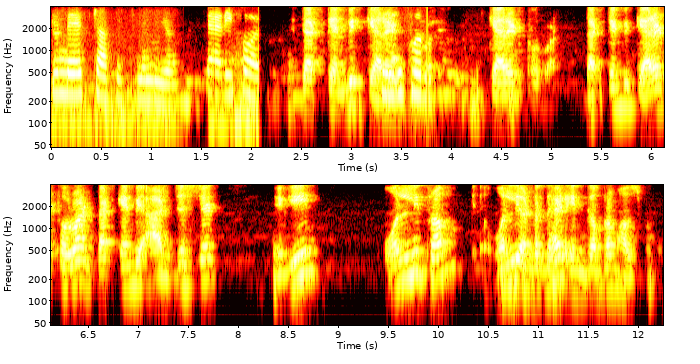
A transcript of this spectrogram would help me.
To next assessment year. Carry forward. That can be carried forward. carried forward. That can be carried forward. That can be adjusted again only from only under the head income from house property.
